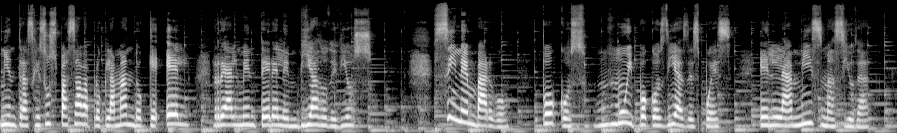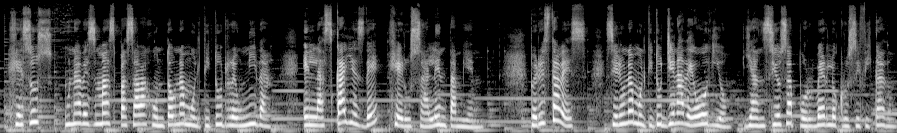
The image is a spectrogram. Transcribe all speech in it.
mientras Jesús pasaba proclamando que Él realmente era el enviado de Dios. Sin embargo, pocos, muy pocos días después, en la misma ciudad, Jesús una vez más pasaba junto a una multitud reunida en las calles de Jerusalén también. Pero esta vez era una multitud llena de odio y ansiosa por verlo crucificado.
